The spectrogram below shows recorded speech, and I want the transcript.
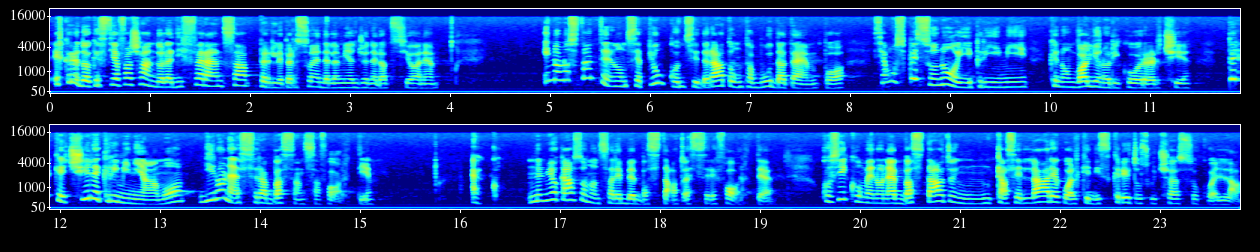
e credo che stia facendo la differenza per le persone della mia generazione. E nonostante non sia più considerato un tabù da tempo, siamo spesso noi i primi che non vogliono ricorrerci, perché ci recriminiamo di non essere abbastanza forti. Ecco, nel mio caso non sarebbe bastato essere forte, così come non è bastato incasellare qualche discreto successo qua e là.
